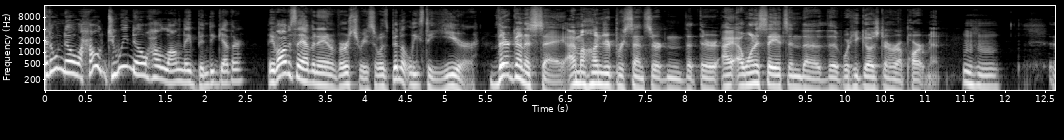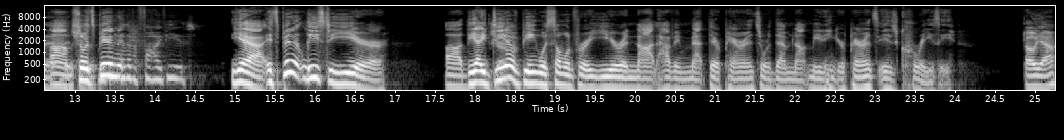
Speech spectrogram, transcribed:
I don't know how do we know how long they've been together? They've obviously have an anniversary, so it's been at least a year. they're gonna say i'm 100% certain that they're i, I want to say it's in the the where he goes to her apartment Mm-hmm. That- Um, that so it's like, "We've been- together for five years Yeah, it's been at least a year. Uh, the idea Sure. of being with someone for a year and not having met their parents or them not meeting your parents is crazy. oh yeah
